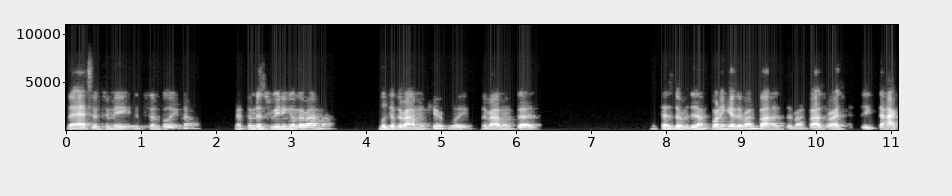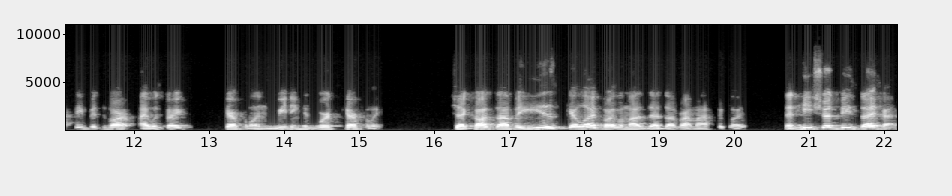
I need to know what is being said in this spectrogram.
The answer to me is simply no. That's a misreading of the Rambam. Look at the Rambam carefully. The Rambam says, it says, I'm quoting here the Radbaz, the Radbaz writes, exactly bidvar. I was very careful in reading his words carefully. That he should be zeichet.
